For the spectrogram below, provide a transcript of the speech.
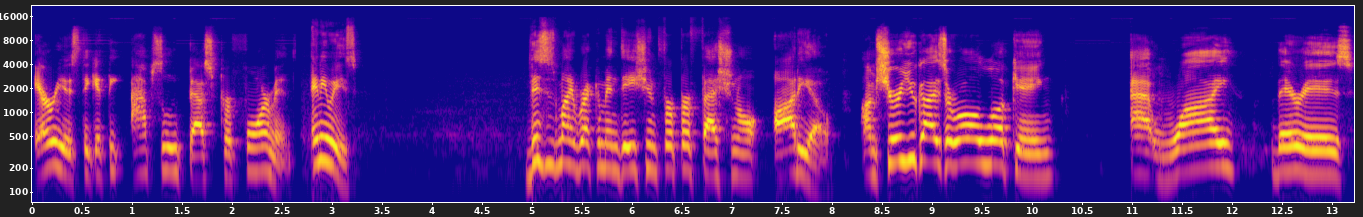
areas to get the absolute best performance. Anyways, this is my recommendation for professional audio. I'm sure you guys are all looking at why there is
